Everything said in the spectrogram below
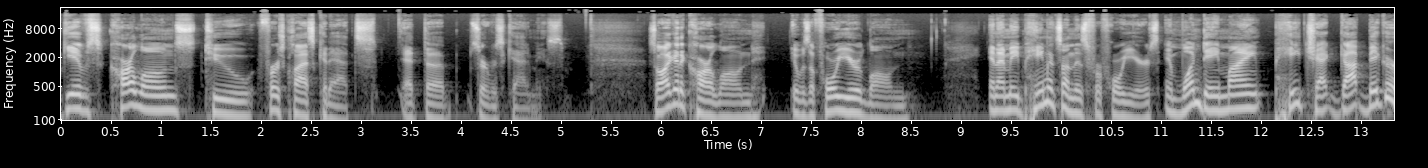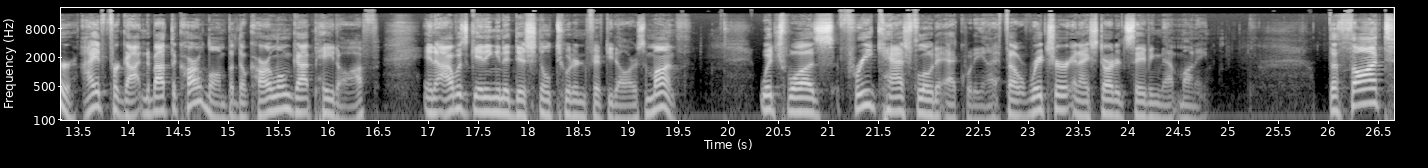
gives car loans to first class cadets at the service academies. So I got a car loan. It was a four year loan. And I made payments on this for four years. And one day my paycheck got bigger. I had forgotten about the car loan, but the car loan got paid off. And I was getting an additional $250 a month, which was free cash flow to equity. And I felt richer and I started saving that money. The thought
